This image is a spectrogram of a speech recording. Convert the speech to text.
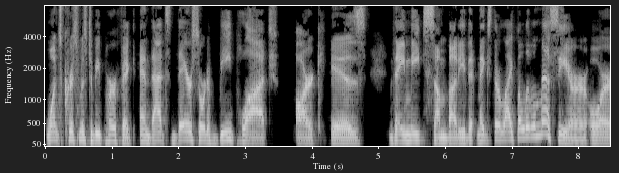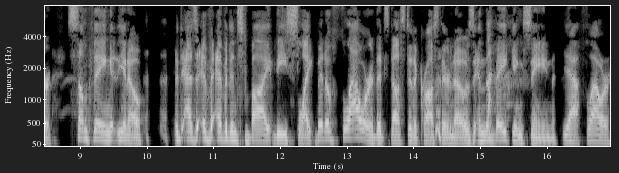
wants Christmas to be perfect. And that's their sort of B plot arc is they meet somebody that makes their life a little messier or something, you know, as ev- evidenced by the slight bit of flour that's dusted across their nose in the baking scene. Yeah, flour.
